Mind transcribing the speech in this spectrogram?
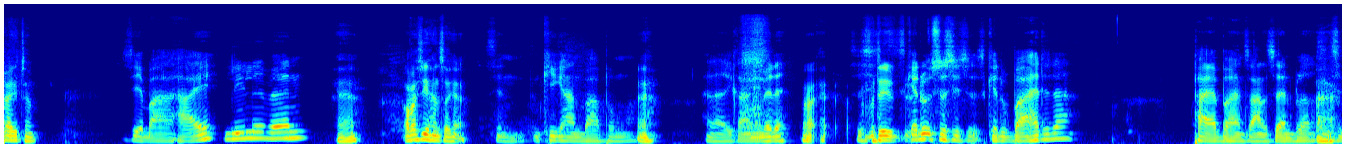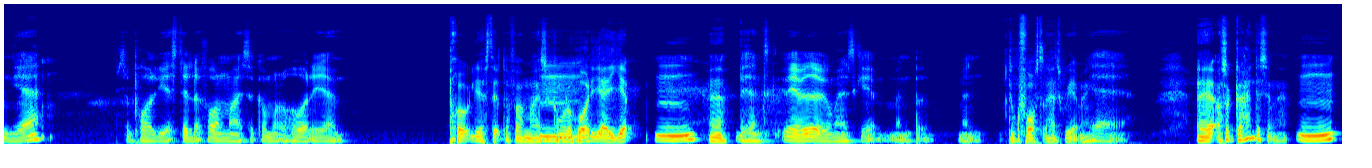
direkte til ham? Så siger jeg bare, hej, lille ven. Ja. Og hvad siger han så her? Så kigger han bare på mig. Ja. Han havde ikke regnet med det. Nej. Så, Men det- skal, du, så siger skal du bare have det der? Peger på hans andre sandblad. Så siger ja. Så prøv lige at stille dig foran mig, så kommer du hurtigt hjem. Prøv lige at stille dig for mig, så kommer du hurtigere hjem. Mm. Ja. Hvis han jeg ved jo ikke, om han skal hjem, men, men Du kunne forestille dig, at han skulle hjem, ikke? ja. ja. Øh, og så gør han det simpelthen. Mm.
